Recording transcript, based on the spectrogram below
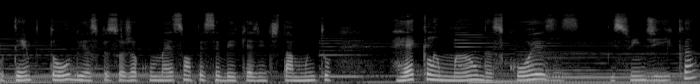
o tempo todo e as pessoas já começam a perceber que a gente está muito reclamão das coisas, isso indica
